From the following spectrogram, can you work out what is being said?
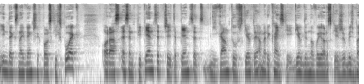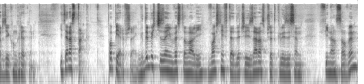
indeks największych polskich spółek oraz S&P 500, czyli te 500 gigantów z giełdy amerykańskiej, giełdy nowojorskiej, żeby być bardziej konkretnym. I teraz tak. Po pierwsze, gdybyście zainwestowali właśnie wtedy, czyli zaraz przed kryzysem finansowym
